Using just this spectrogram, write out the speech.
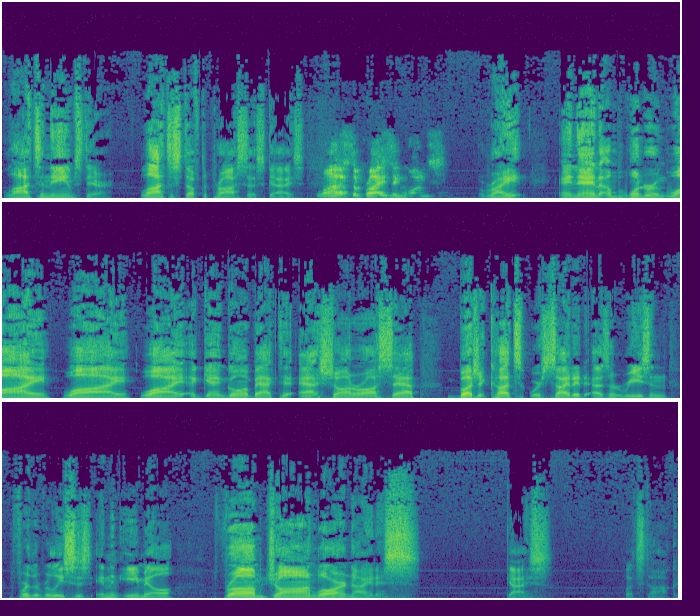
Lots of names there. Lots of stuff to process, guys. A lot of surprising ones. Right? And then I'm wondering why, why, why, again, going back to at Sean Ross Sapp, budget cuts were cited as a reason for the releases in an email from John Laurinaitis. Guys, let's talk.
